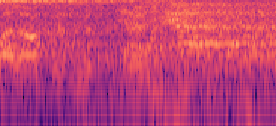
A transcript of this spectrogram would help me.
Lokal aufwerten, das ist schön.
